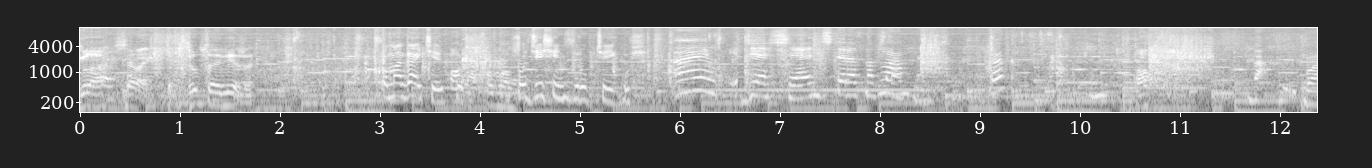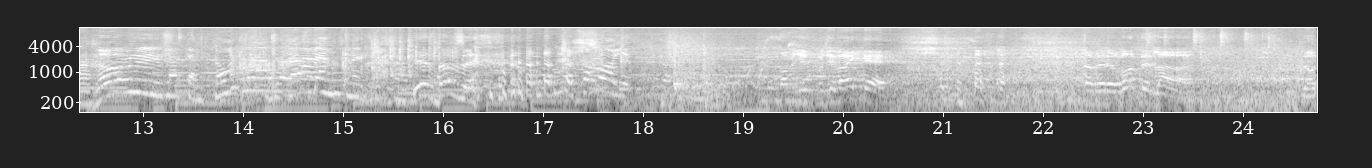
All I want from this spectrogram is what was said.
Gula, dawaj. Zrób sobie wieżę. Pomagajcie, po, po 10 zróbcie Iguś. 10, teraz następne. Tak? O. Dwa. No i Następną. Następne. Jest dobrze. To moje. Mamy niespodziewajkę. Mamy roboty dla was. Do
